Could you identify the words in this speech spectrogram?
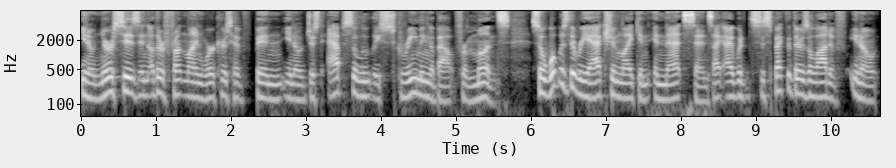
you know, nurses and other frontline workers have been, you know, just absolutely screaming about for months. So what was the reaction like in, in that sense? I, I would suspect that there's a lot of, you know,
